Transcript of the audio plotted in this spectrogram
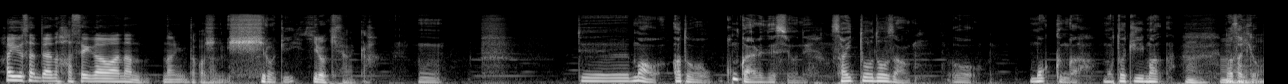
俳優さんってあの、長谷川なん、なんとかさん、ひろき？ひろきさんか。うん。で、まあ、あと、今回あれですよね、斎藤道山を、もっくんが、元木ま正宏。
